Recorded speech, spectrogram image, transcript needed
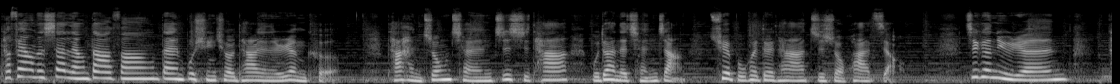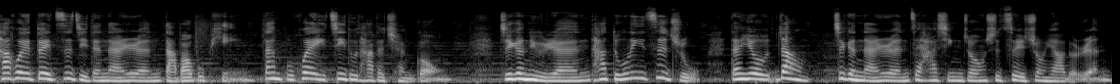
他非常的善良大方，但不寻求他人的认可。他很忠诚，支持他不断的成长，却不会对他指手画脚。这个女人。她会对自己的男人打抱不平，但不会嫉妒他的成功。这个女人，她独立自主，但又让这个男人在她心中是最重要的人。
